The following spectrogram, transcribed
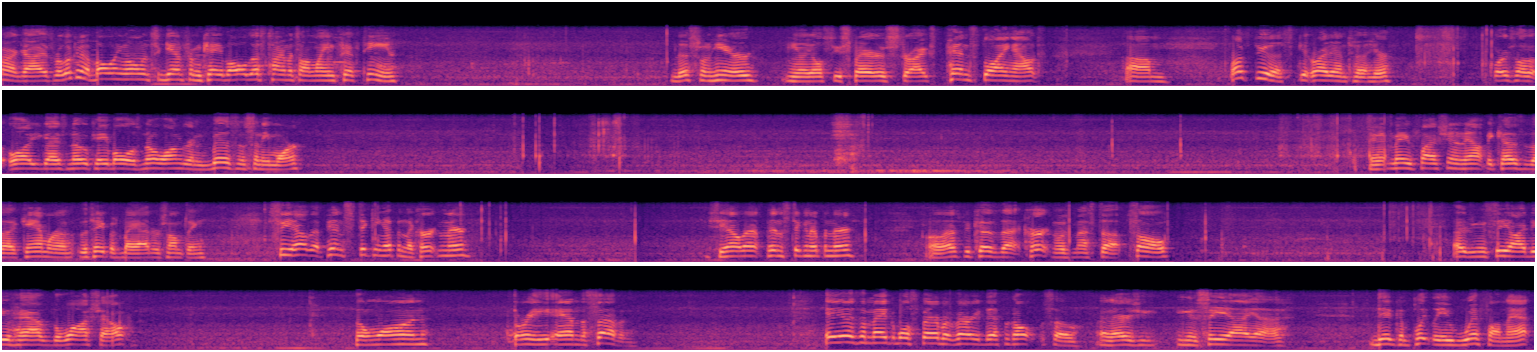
Alright guys, we're looking at bowling moments again from K-Bowl. This time it's on lane 15. This one here, you know, you'll see spares, strikes, pins flying out. Um, let's do this. Get right into it here. Of course, a lot of you guys know K-Bowl is no longer in business anymore. And it may flash in and out because the camera, the tape is bad or something. See how that pin's sticking up in the curtain there? See how that pin's sticking up in there? Well, that's because that curtain was messed up. So, as you can see, I do have the washout. The 1, 3, and the 7. It is a makeable spare, but very difficult. So, and there's you, you can see I uh, did completely whiff on that.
